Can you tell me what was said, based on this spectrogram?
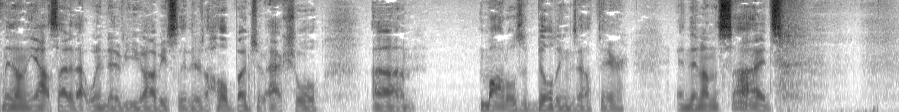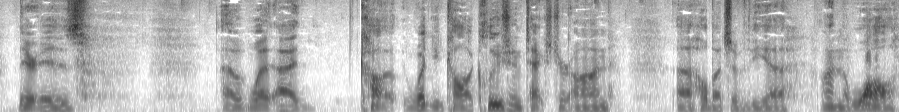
And on the outside of that window view, obviously, there's a whole bunch of actual um, models of buildings out there. And then on the sides, there is a, what I call what you'd call occlusion texture on a whole bunch of the uh, on the wall,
